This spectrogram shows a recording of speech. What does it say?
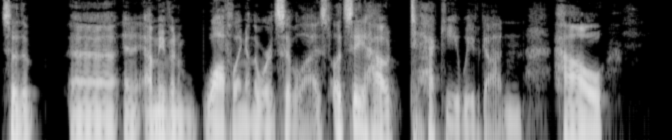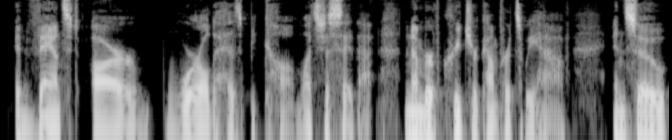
So the uh, and I'm even waffling on the word civilized. Let's say how techy we've gotten, how advanced our world has become. Let's just say that the number of creature comforts we have. And so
